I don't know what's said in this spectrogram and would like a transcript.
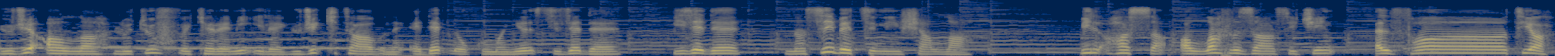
Yüce Allah lütuf ve keremi ile yüce kitabını edeple okumayı size de bize de nasip etsin inşallah. Bilhassa Allah rızası için El Fatiha.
